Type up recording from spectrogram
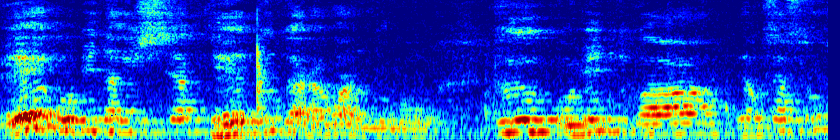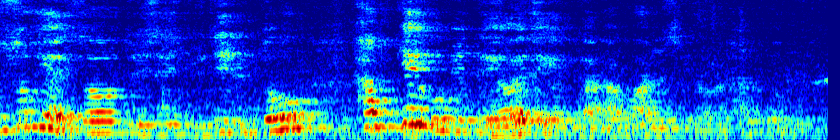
왜 고민하기 시작되었는가라고 하는 거고 그 고민과 역사 속속에서 도시재생 유딜도 함께 고민되어야 되겠다라고 하는 생각을 하는 겁니다.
